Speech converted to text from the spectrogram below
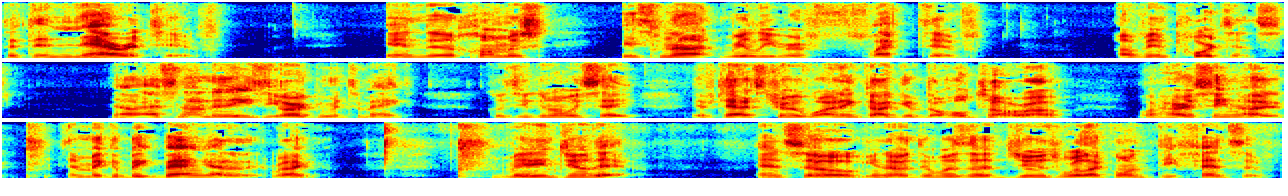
that the narrative in the Chumash is not really reflective of importance. Now, that's not an easy argument to make because you can always say, if that's true, why didn't God give the whole Torah on Har Sinai and make a big bang out of it, right? He didn't do that. And so, you know, there was a, Jews were like on defensive,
